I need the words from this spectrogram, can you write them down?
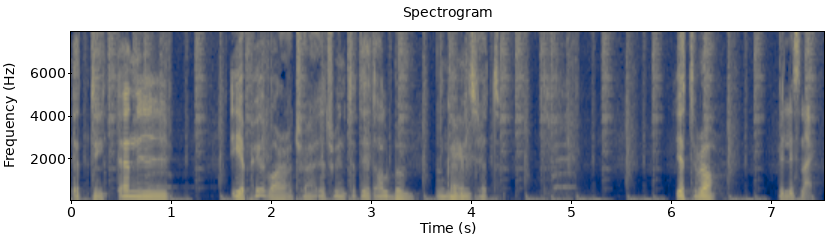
ett nytt, en ny EP bara tror jag. Jag tror inte att det är ett album om jag minns rätt. Jättebra. Vi lyssnar.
